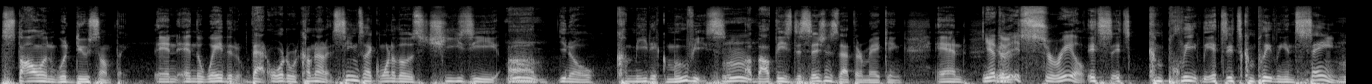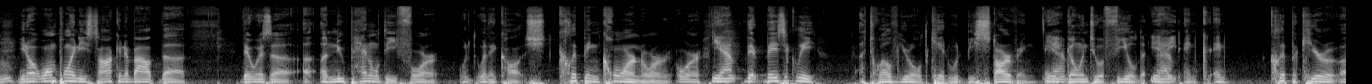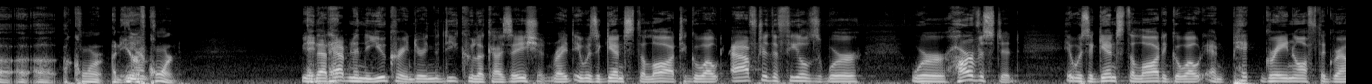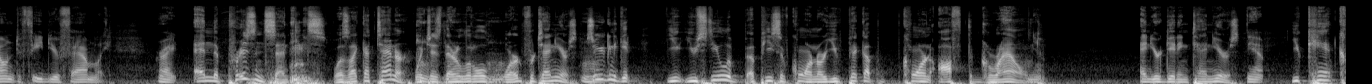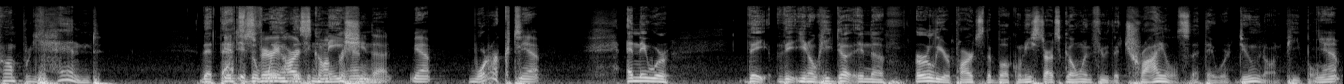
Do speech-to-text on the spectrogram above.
Stalin would do something and and the way that that order would come down. It seems like one of those cheesy, hmm. uh, you know, comedic movies hmm. about these decisions that they're making. And yeah, you know, it's surreal. it's it's completely it's it's completely insane. You know, at one point he's talking about the there was a, a, a new penalty for what, what do they call it, Sh- clipping corn or or Yeah. that basically a 12 year old kid would be starving and Yeah. he'd go into a field at Yeah. night and and clip a cure a, a, a, corn an ear Yeah. of corn. Yeah, And- that and- happened in the Ukraine during the dekulakization, right? It was against the law to go out after the fields were were harvested. It was against the law to go out and pick grain off the ground to feed your family, right? And the prison sentence was like a tenor, which is their little mm-hmm. word for 10 years. So mm-hmm. you're going to get you, you steal a, a piece of corn or you pick up corn off the ground. And you're getting 10 years. Yeah, You can't comprehend that that's it's the very way hard this to comprehend that. Yeah, worked. yeah, And they were they, they you know he do, in the earlier parts of the book when he starts going through the trials that they were doing on people. yeah.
